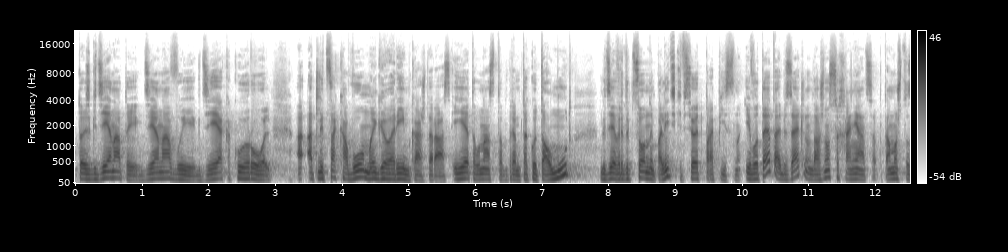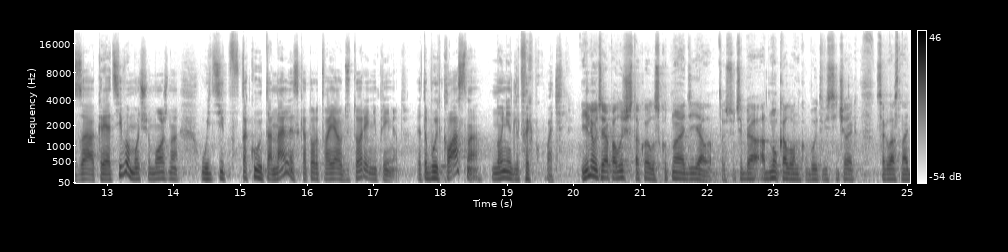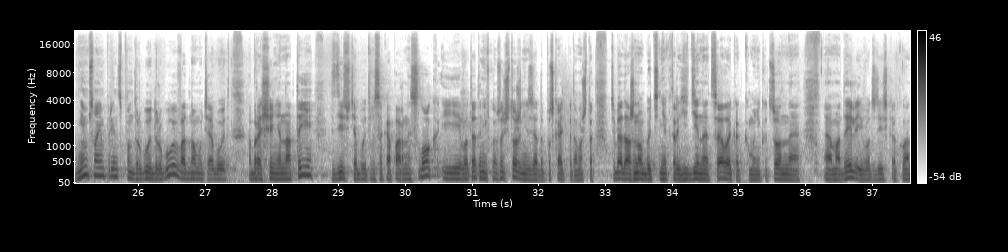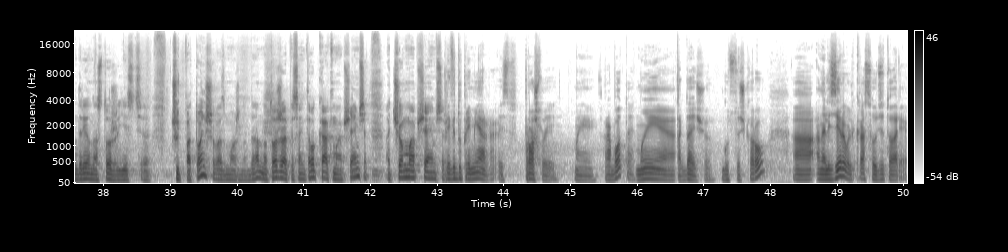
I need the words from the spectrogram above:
То есть где на «ты», где на «вы», где какую роль, а- от лица кого мы говорим каждый раз. И это у нас там прям такой талмуд, где в редакционной политике все это прописано. И вот это обязательно должно сохраняться, потому что за креативом очень можно уйти в такую тональность, которую твоя аудитория не примет. Это будет классно, но не для твоих покупателей. Или у тебя получится такое лоскутное одеяло. То есть у тебя одну колонку будет вести человек согласно одним своим принципам, другую другую. В одном у тебя будет обращение на «ты», здесь у тебя будет высокопарный слог. И вот это ни в коем случае тоже нельзя допускать, потому что у тебя должно быть некоторое единое целое, как коммуникационная э, модель. И вот здесь, как у Андрея, у нас тоже есть э, чуть потоньше, возможно, да, но тоже описание того, как мы общаемся, о чем мы общаемся. Приведу пример из прошлой моей работы. Мы тогда еще goods.ru анализировали как раз аудиторию.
